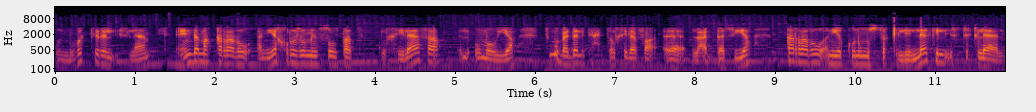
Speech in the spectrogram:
والمبكرة للإسلام عندما قرروا أن يخرجوا من سلطة الخلافة الأموية ثم بعد ذلك حتى الخلافة العباسية قرروا أن يكونوا مستقلين. لكن الاستقلال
